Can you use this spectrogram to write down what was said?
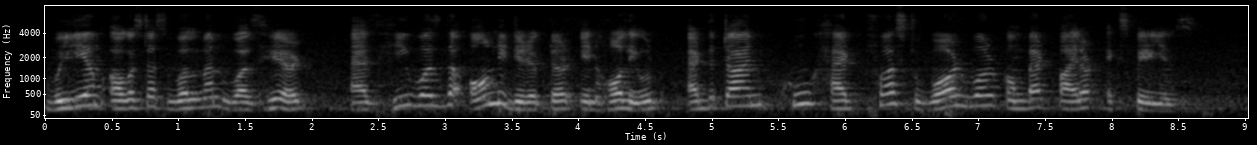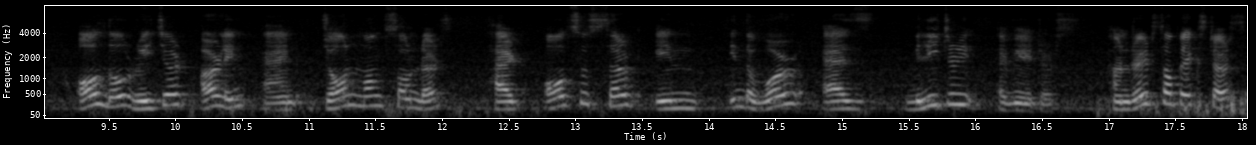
William Augustus Wellman was hired as he was the only director in Hollywood at the time who had First World War combat pilot experience. Although Richard Arlen and John Monk Saunders had also served in, in the war as military aviators. Hundreds of extras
